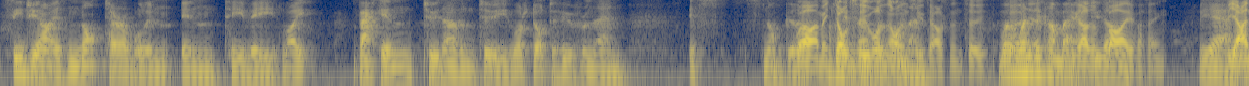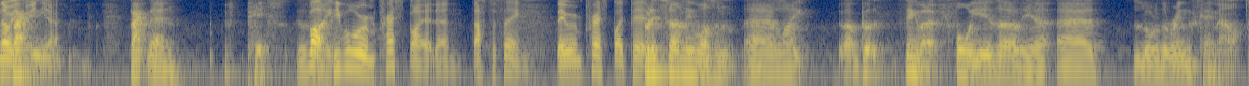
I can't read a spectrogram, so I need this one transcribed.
CGI is not terrible in in TV. Like back in 2002, you watched Doctor Who from then. It's it's not good. Well, I mean, Doctor Who know if it wasn't on in 2002. When- but when did yeah, it come back? 2005, I think. Yeah, Yeah, I know what you mean, yeah. back then, piss. But like, people were impressed by it then. That's the thing. They were impressed by piss. but it certainly wasn't uh, like. Uh, but think about it. Four years earlier, uh, Lord of the Rings came out.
